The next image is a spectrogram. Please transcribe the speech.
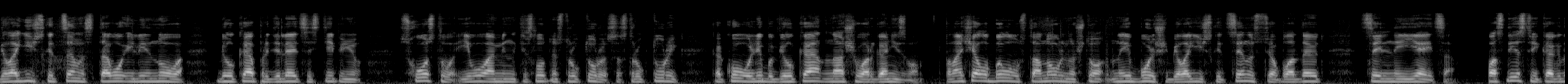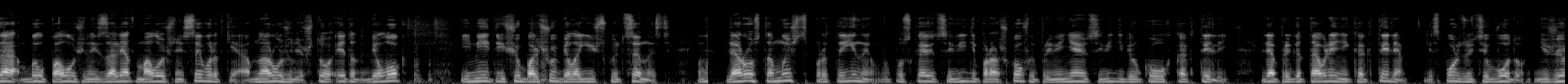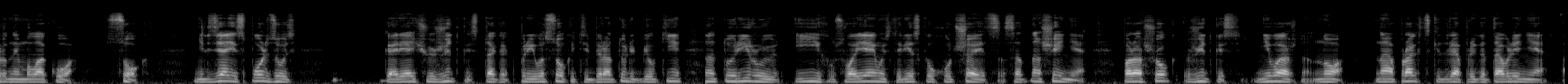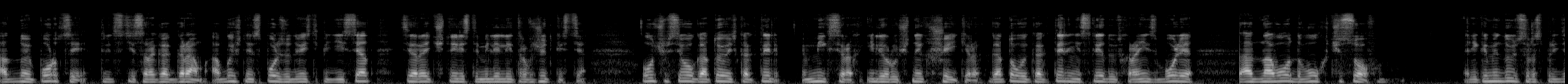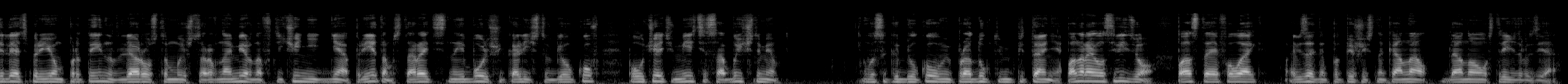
Биологическая ценность того или иного белка определяется степенью сходства его аминокислотной структуры со структурой какого-либо белка нашего организма. Поначалу было установлено, что наибольшей биологической ценностью обладают цельные яйца. Впоследствии, когда был получен изолят молочной сыворотки, обнаружили, что этот белок имеет еще большую биологическую ценность. Для роста мышц протеины выпускаются в виде порошков и применяются в виде белковых коктейлей. Для приготовления коктейля используйте воду, нежирное молоко, сок. Нельзя использовать горячую жидкость, так как при высокой температуре белки натурируют и их усвояемость резко ухудшается. Соотношение порошок-жидкость неважно, но на практике для приготовления одной порции 30-40 грамм обычно использую 250-400 мл жидкости. Лучше всего готовить коктейль в миксерах или ручных шейкерах. Готовый коктейль не следует хранить более 1-2 часов. Рекомендуется распределять прием протеина для роста мышц равномерно в течение дня. При этом старайтесь наибольшее количество белков получать вместе с обычными высокобелковыми продуктами питания. Понравилось видео? Поставь лайк. Обязательно подпишись на канал. До новых встреч, друзья.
